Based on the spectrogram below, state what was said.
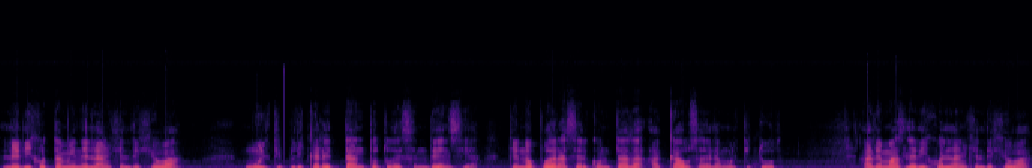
Le dijo también el ángel de Jehová, multiplicaré tanto tu descendencia que no podrá ser contada a causa de la multitud. Además le dijo el ángel de Jehová,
